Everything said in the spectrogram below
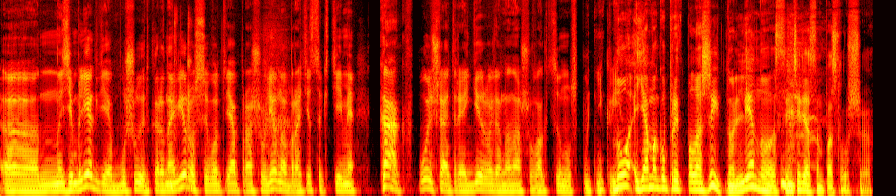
э, на земле, где бушует коронавирус, и вот я прошу Лену обратиться к теме, как в Польше отреагировали на нашу вакцину «Спутник Ви». Но я могу предположить, но Лену с интересом послушаю.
